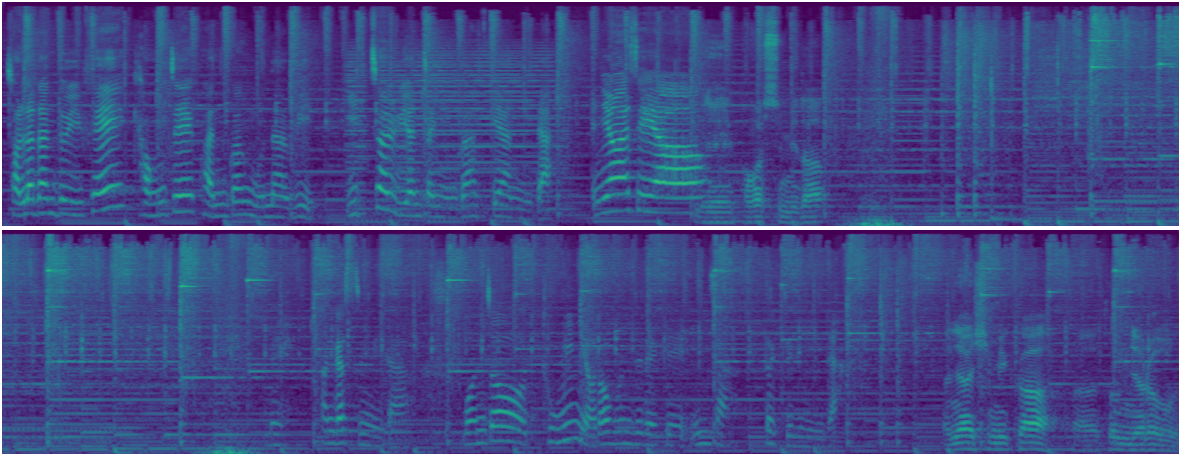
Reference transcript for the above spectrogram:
전라남도의회 경제관광문화위 이철 위원장님과 함께합니다. 안녕하세요. 네, 반갑습니다. 반갑습니다. 먼저 도민 여러분들에게 인사 부탁드립니다. 안녕하십니까. 어, 도민 여러분,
